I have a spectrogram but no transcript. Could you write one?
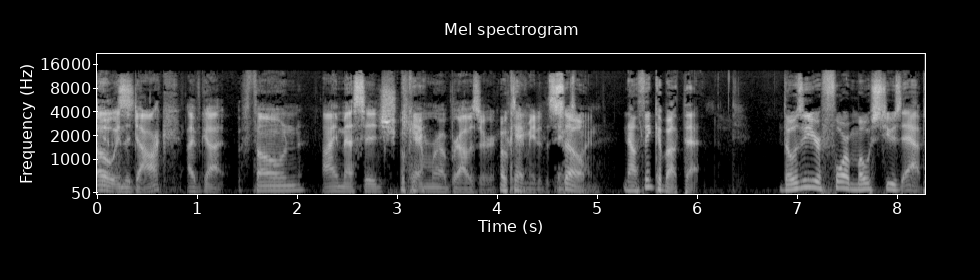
oh in the dock i've got phone iMessage Okay. camera browser. Okay. i made it the same so now think about that. Those are your four most used apps,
